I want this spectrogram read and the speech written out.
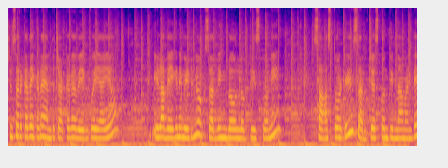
చూసారు కదా ఇక్కడ ఎంత చక్కగా వేగిపోయాయో? ఇలా వేగిన వీటిని ఒక సర్వింగ్ బౌల్లోకి తీసుకొని సాస్ తోటి సర్వ్ చేసుకొని తిన్నామంటే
